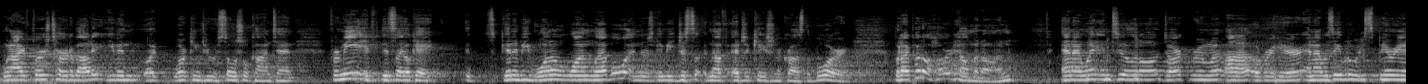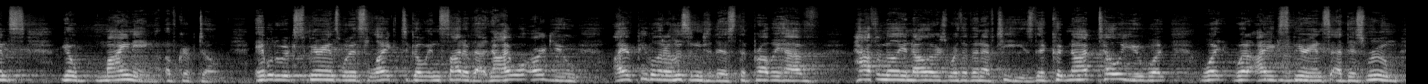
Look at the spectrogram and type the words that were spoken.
when i first heard about it even like working through social content for me it, it's like okay it's going to be 101 level and there's going to be just enough education across the board. But I put a hard helmet on and I went into a little dark room uh, over here and I was able to experience, you know, mining of crypto, able to experience what it's like to go inside of that. Now, I will argue, I have people that are listening to this that probably have half a million dollars worth of NFTs that could not tell you what, what, what I experienced at this room.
